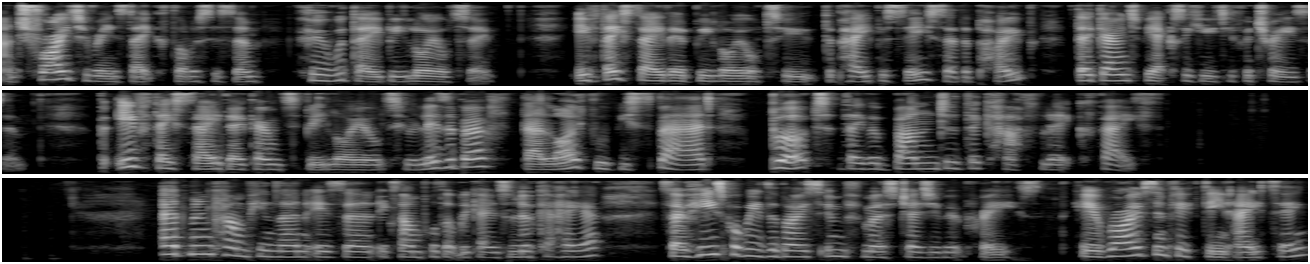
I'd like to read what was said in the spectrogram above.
and try to reinstate Catholicism, who would they be loyal to? If they say they'd be loyal to the papacy, so the Pope, they're going to be executed for treason. But if they say they're going to be loyal to Elizabeth, their life would be spared, but they've abandoned the Catholic faith. Edmund Campion then is an example that we're going to look at here. So he's probably the most infamous Jesuit priest. He arrives in 1580,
